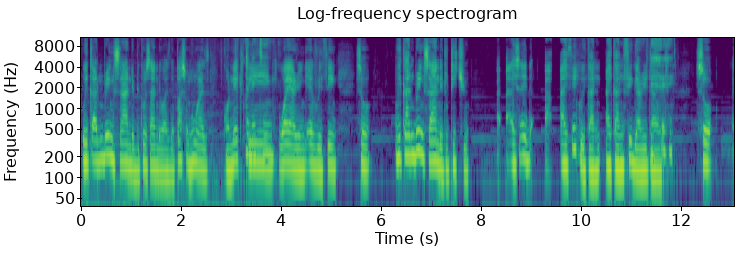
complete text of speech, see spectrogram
We can bring Sunday because Sunday was the person who was connecting, Connecting. wiring everything. So we can bring Sunday to teach you. I, I said, I, I think we can. I can figure it out. So uh,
